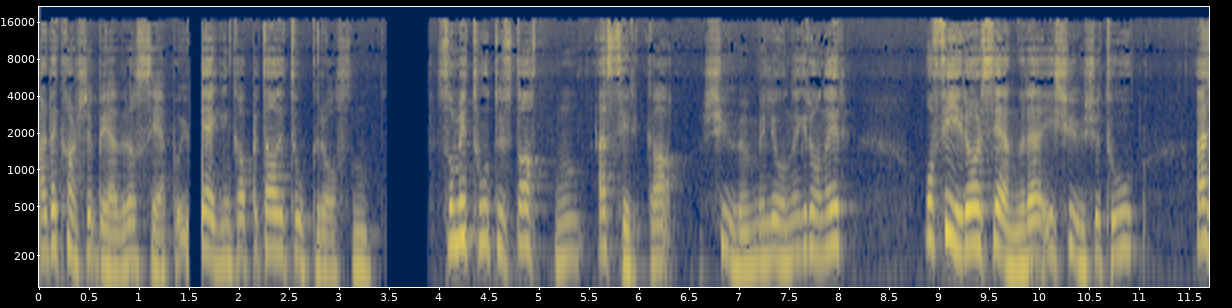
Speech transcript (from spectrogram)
er det kanskje bedre å se på egenkapital i Tokeråsen som i 2018 er ca. 20 millioner kroner, og fire år senere, i 2022, er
